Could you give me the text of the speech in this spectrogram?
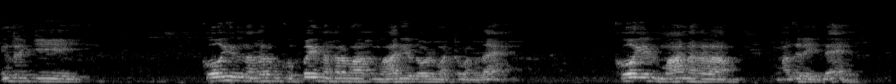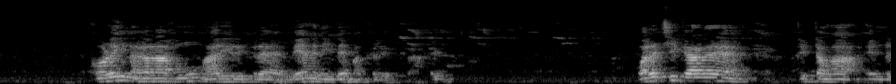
இன்றைக்கு கோயில் நகரம் குப்பை நகரமாக மாறியதோடு மட்டுமல்ல கோயில் மாநகரம் மதுரையில கொலை நகராகவும் மாறியிருக்கிற வேதனையில மக்கள் இருக்கிறார்கள். வளர்ச்சிக்கான திட்டமா என்ற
